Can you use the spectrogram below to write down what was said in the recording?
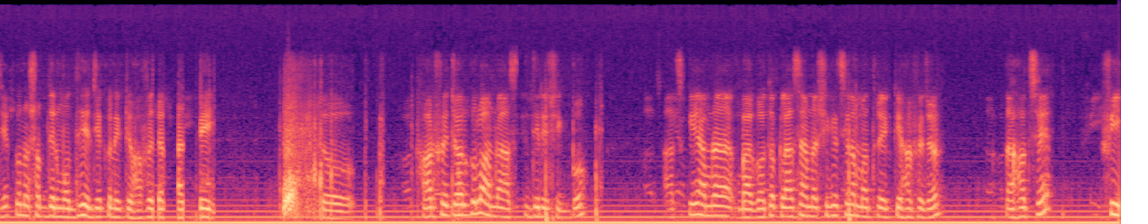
যে কোনো শব্দের মধ্যে যে কোনো একটি হরফেজর থাকবেই। তো হরফেজরগুলো আমরা আস্তে ধীরে শিখব। আজকে আমরা বা গত ক্লাসে আমরা শিখেছিলাম মাত্র একটি হরফেজর তা হচ্ছে ফি,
